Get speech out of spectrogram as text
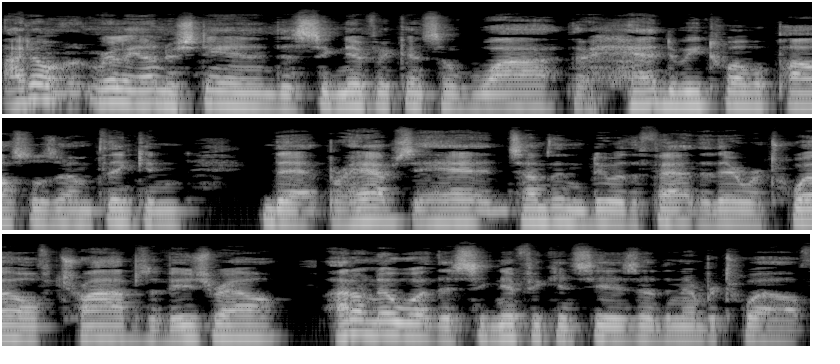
I don't really understand the significance of why there had to be 12 apostles. I'm thinking that perhaps it had something to do with the fact that there were 12 tribes of Israel. I don't know what the significance is of the number 12.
